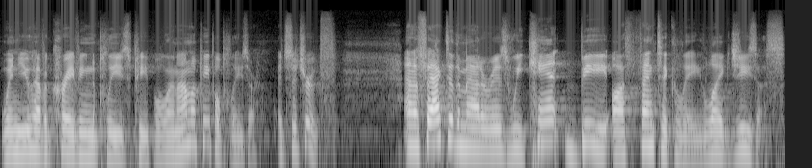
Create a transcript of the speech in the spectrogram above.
when you have a craving to please people, and I'm a people pleaser. It's the truth. And the fact of the matter is, we can't be authentically like Jesus.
